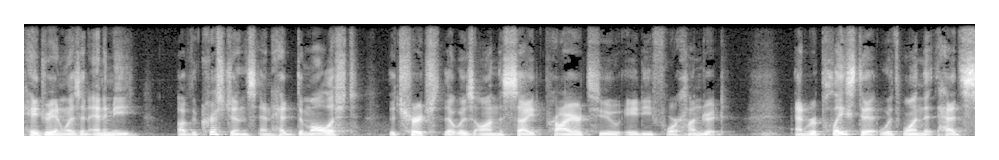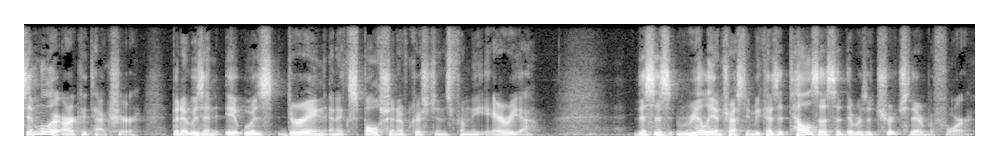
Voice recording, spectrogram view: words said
Hadrian was an enemy of the Christians and had demolished the church that was on the site prior to AD 400 and replaced it with one that had similar architecture, but it was, an, it was during an expulsion of Christians from the area. This is really interesting because it tells us that there was a church there before.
